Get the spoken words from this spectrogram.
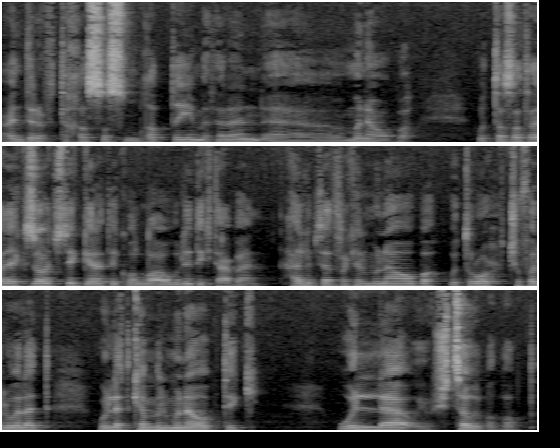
عندنا في التخصص مغطي مثلا آه، مناوبة واتصلت عليك زوجتك قالت لك والله ولدك تعبان هل بتترك المناوبة وتروح تشوف الولد ولا تكمل مناوبتك؟ ولا وش تسوي بالضبط؟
